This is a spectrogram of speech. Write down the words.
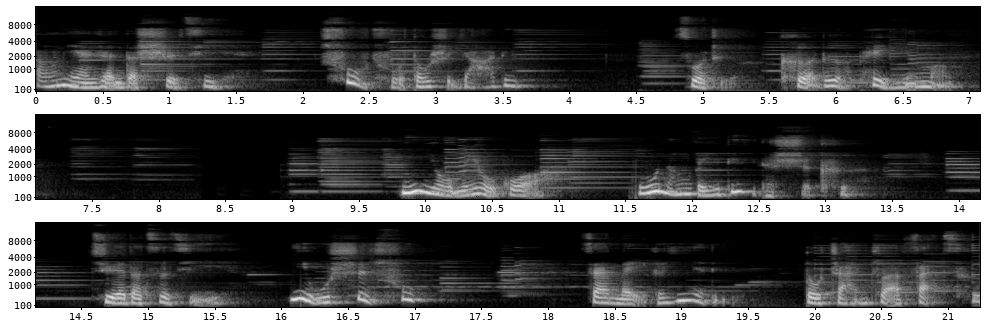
成年人的世界，处处都是压力。作者：可乐配柠檬。你有没有过无能为力的时刻？觉得自己一无是处，在每个夜里都辗转反侧，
